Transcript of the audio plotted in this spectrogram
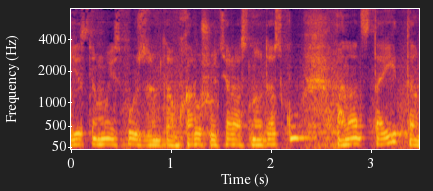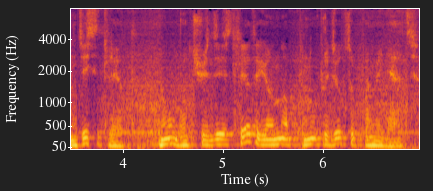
если мы используем там хорошую террасную доску, она стоит там 10 лет. Ну, вот через 10 лет ее ну, придется поменять.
